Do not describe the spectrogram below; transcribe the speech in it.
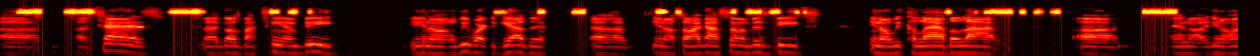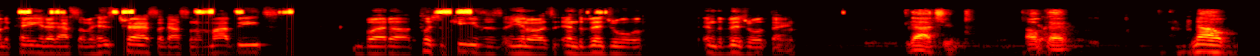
uh, uh, Taz uh, goes by TMB. You know, and we work together. You know, so I got some of his beats. You know, we collab a lot. Uh, and uh, you know, on the page, I got some of his tracks. I got some of my beats. But uh, Pushing Keys is, you know, it's an individual, individual thing. Got you. Okay. Now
